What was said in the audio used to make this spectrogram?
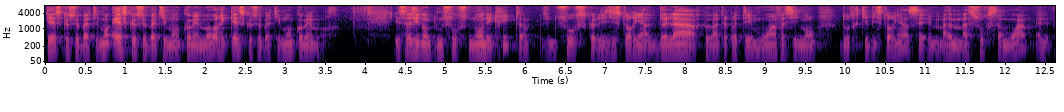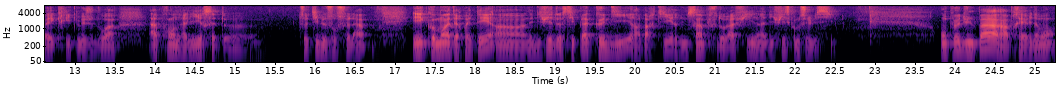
Qu'est-ce que ce bâtiment? Est-ce que ce bâtiment commémore? Et qu'est-ce que ce bâtiment commémore? Il s'agit donc d'une source non écrite, une source que les historiens de l'art peuvent interpréter moins facilement d'autres types d'historiens. C'est ma, source à moi, elle n'est pas écrite, mais je dois apprendre à lire euh, ce type de source-là. Et comment interpréter un édifice de ce type-là? Que dire à partir d'une simple photographie d'un édifice comme celui-ci? On peut d'une part, après évidemment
